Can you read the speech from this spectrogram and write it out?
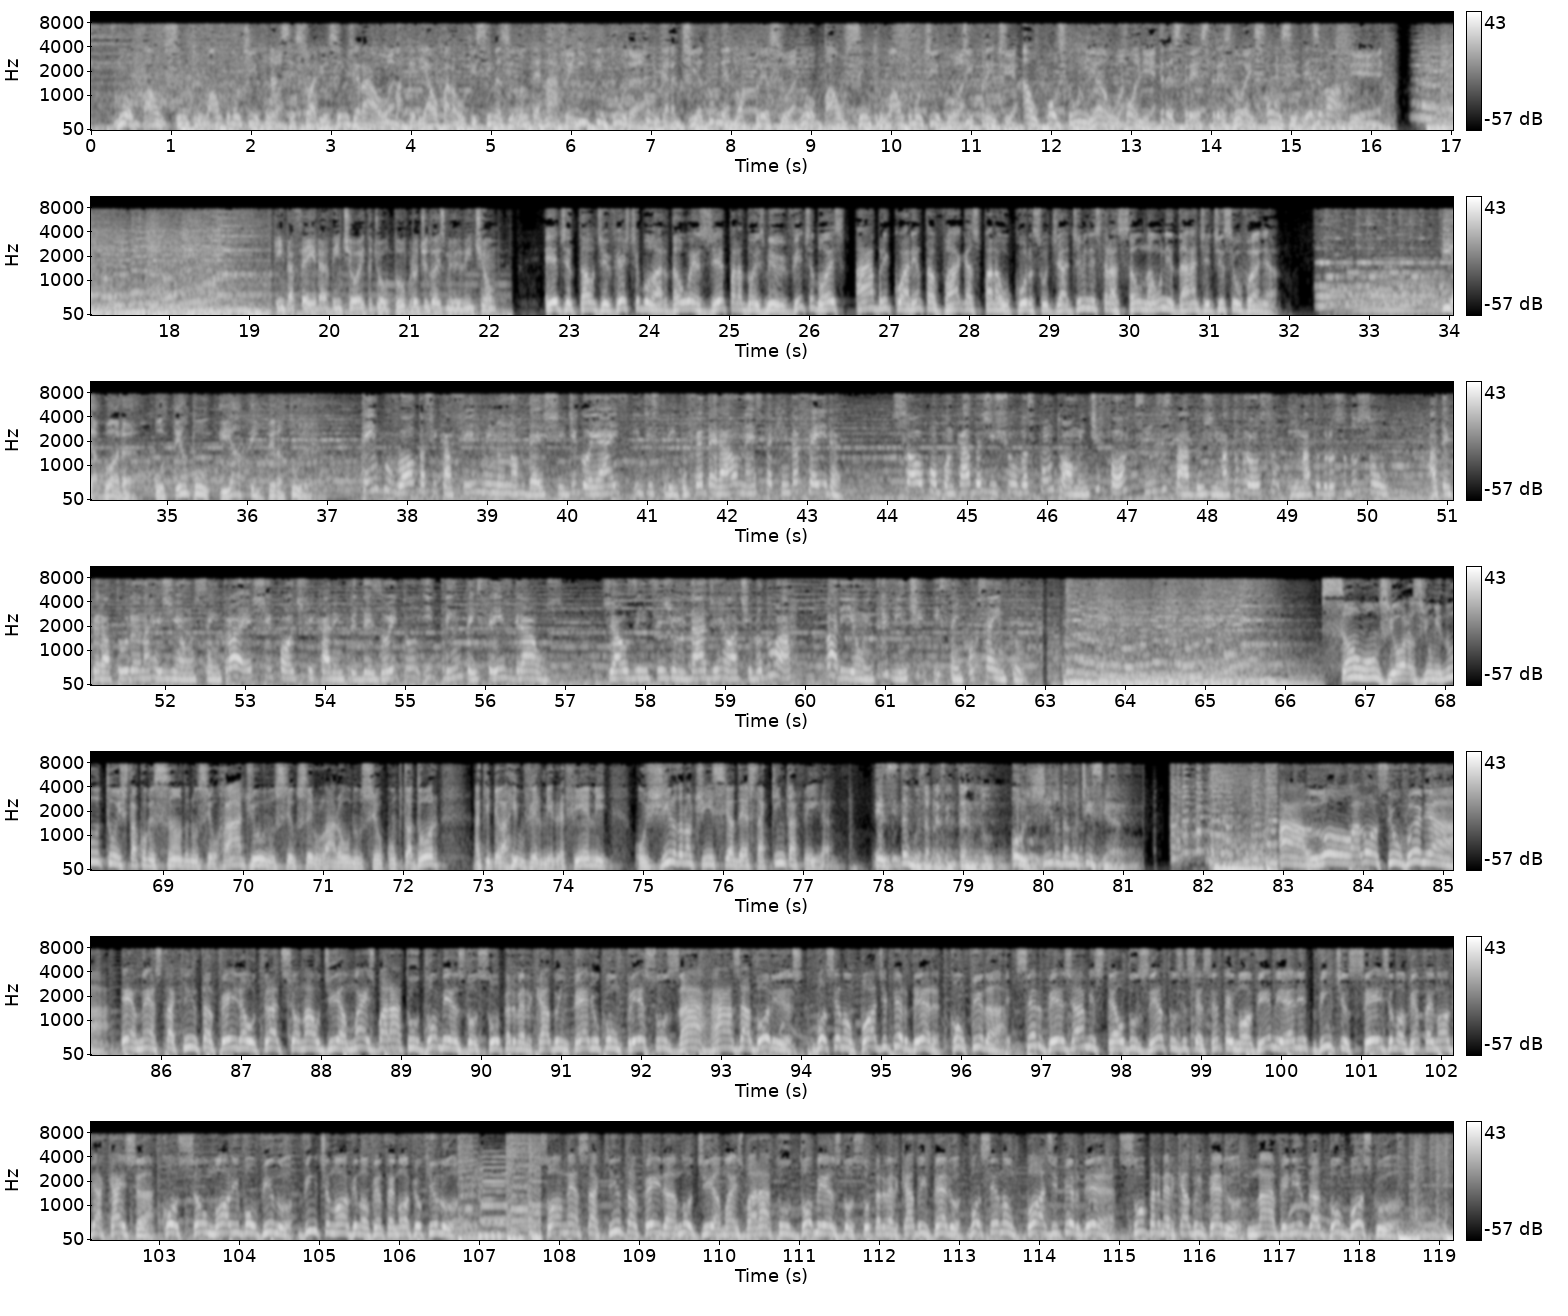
Global Centro Automotivo, acessórios em geral, material para oficinas de lanternagem e pintura, com garantia do menor preço. Global Centro Automotivo, de frente ao posto União. Fone 3332 1119. Quinta-feira, 28 de outubro de 2021. Edital de vestibular da UEG para 2022 abre 40 vagas para o curso de administração na unidade de Silvânia. E agora, o tempo e a temperatura. Tempo volta a ficar firme no Nordeste de Goiás e Distrito Federal nesta quinta-feira. Sol com pancadas de chuvas pontualmente fortes nos estados de Mato Grosso e Mato Grosso do Sul a temperatura na região centro-oeste pode ficar entre 18 e 36 graus. Já os índices de umidade relativa do ar variam entre 20 e 100%. São 11 horas e um minuto, está começando no seu rádio, no seu celular ou no seu computador, aqui pela Rio Vermelho FM, o Giro da Notícia desta quinta-feira. Estamos apresentando o Giro da Notícia. Alô, alô Silvânia! É nesta quinta-feira o tradicional dia mais barato do mês do Supermercado Império com preços arrasadores. Você não pode perder. Confira. Cerveja Amistel 269 ml 26,99 a caixa. Colchão mole bovino 29,99 o quilo. Só nessa quinta-feira, no dia mais barato do mês do Supermercado Império, você não pode perder. Supermercado Império, na Avenida Dom Bosco.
